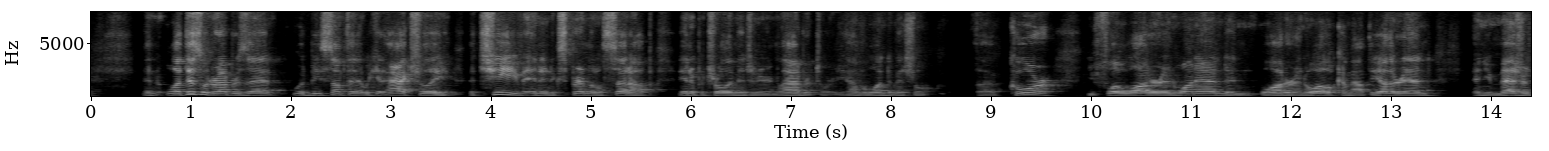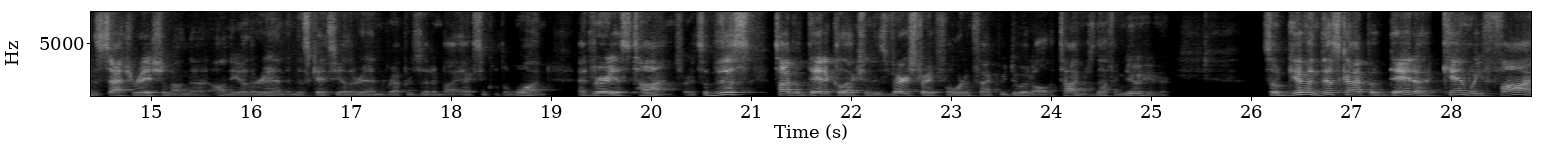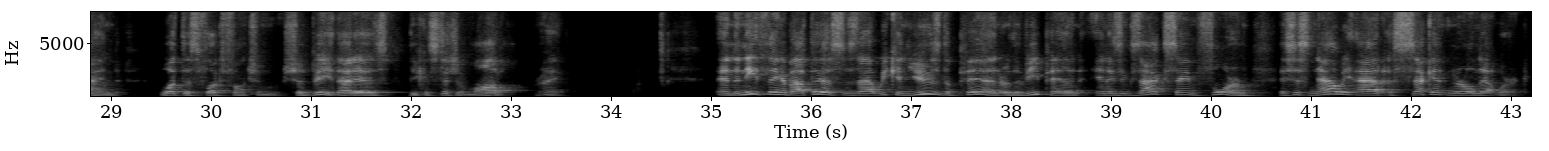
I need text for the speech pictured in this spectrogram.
And what this would represent would be something that we could actually achieve in an experimental setup in a petroleum engineering laboratory. You have a one-dimensional uh, core, you flow water in one end and water and oil come out the other end, and you measure the saturation on the, on the other end. In this case, the other end represented by x equal to one at various times, right? So this type of data collection is very straightforward. In fact, we do it all the time. There's nothing new here. So given this type of data, can we find what this flux function should be? That is the constitutive model, right? And the neat thing about this is that we can use the PINN or the VPINN in its exact same form. It's just now we add a second neural network.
